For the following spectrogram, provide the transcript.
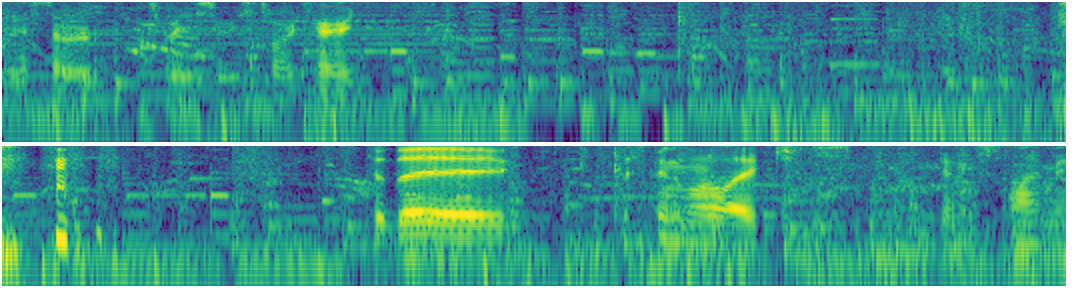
Here's our Tracer restart card. Today, it's been more like I'm getting slimy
